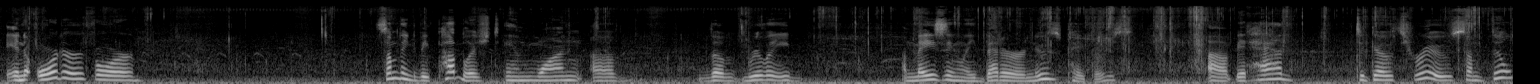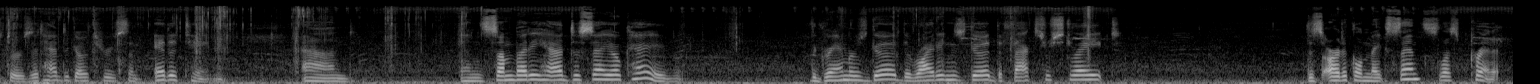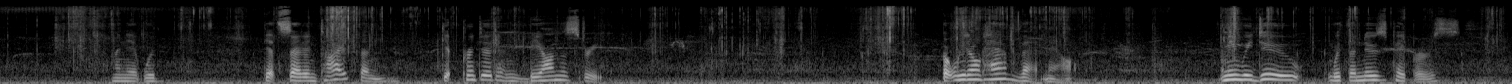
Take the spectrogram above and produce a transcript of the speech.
in order for something to be published in one of the really amazingly better newspapers, uh, it had to go through some filters. It had to go through some editing, and and somebody had to say, okay, the grammar's good, the writing's good, the facts are straight. This article makes sense. Let's print it, and it would get set in type and get printed and be on the street. But we don't have that now. I mean, we do with the newspapers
